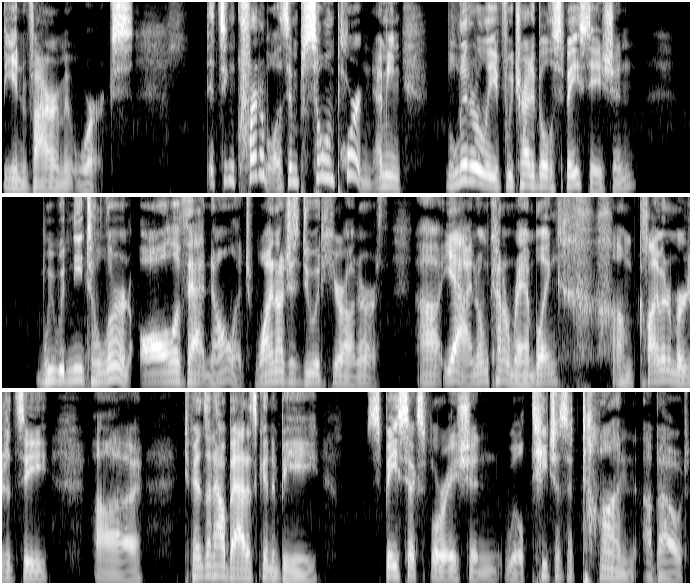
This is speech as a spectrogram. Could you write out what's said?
the environment works? It's incredible. It's so important. I mean, literally, if we try to build a space station, we would need to learn all of that knowledge. Why not just do it here on Earth? Uh, yeah, I know I'm kind of rambling. um, climate emergency. Uh, Depends on how bad it's going to be. Space exploration will teach us a ton about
